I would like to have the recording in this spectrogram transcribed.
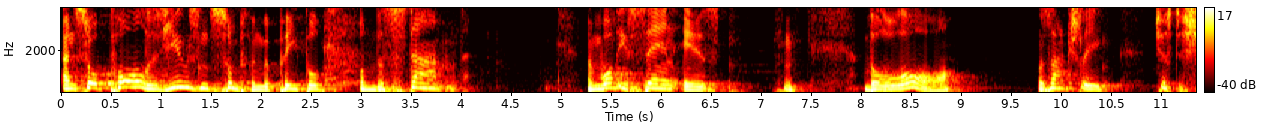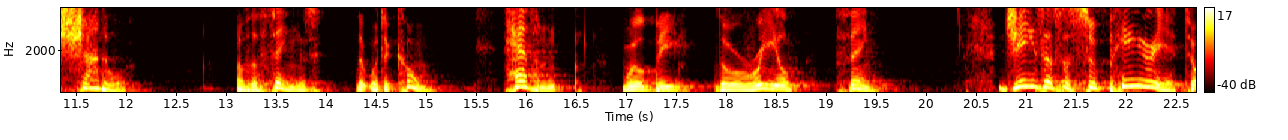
And so Paul is using something that people understand. And what he's saying is the law was actually just a shadow of the things that were to come. Heaven will be the real thing. Jesus is superior to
